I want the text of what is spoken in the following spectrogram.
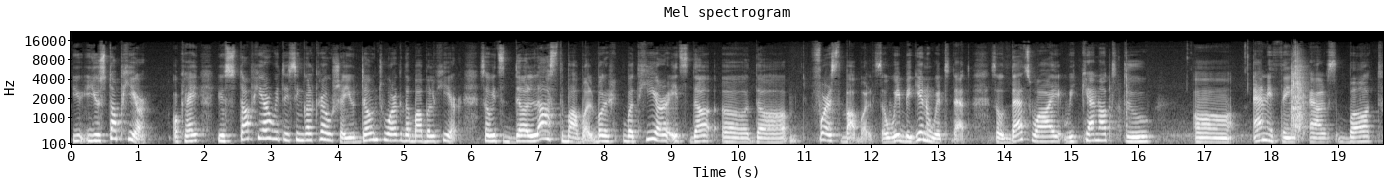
you, you stop here okay? You stop here with a single crochet. You don't work the bubble here. So it's the last bubble but but here it's the uh, the first bubble. So we begin with that. So that's why we cannot do uh, anything else but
